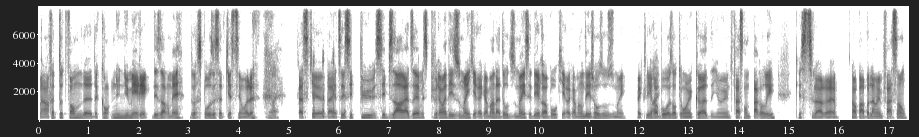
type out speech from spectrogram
ben, en fait, toute forme de, contenu numérique, désormais, doit se poser cette question-là. Parce que ben, c'est plus c'est bizarre à dire, mais c'est plus vraiment des humains qui recommandent à d'autres humains, c'est des robots qui recommandent des choses aux humains. Fait que les robots, eux autres, ils ont un code, ils ont une façon de parler, que si tu leur. Euh, on parle pas de la même façon,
